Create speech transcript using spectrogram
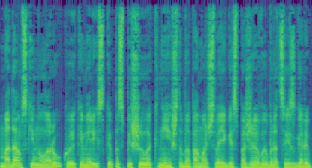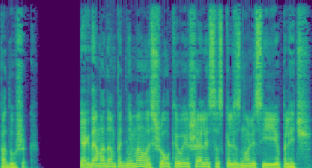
Мадам скинула руку, и камеристка поспешила к ней, чтобы помочь своей госпоже выбраться из горы подушек. Когда мадам поднималась, шелковые шали соскользнули с ее плеч.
